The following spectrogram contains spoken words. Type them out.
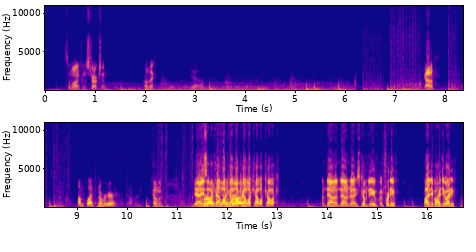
Someone on construction? Are they? yeah. Got him. I'm planting over here. recovered. I'm coming. Yeah, he's on the Garage, catwalk, he's in catwalk, garage. catwalk, catwalk, catwalk. I'm down, I'm down, I'm down. He's coming to you, in front of you. Behind you, behind you, behind you.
